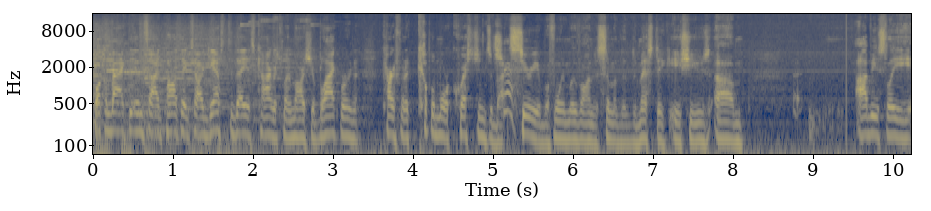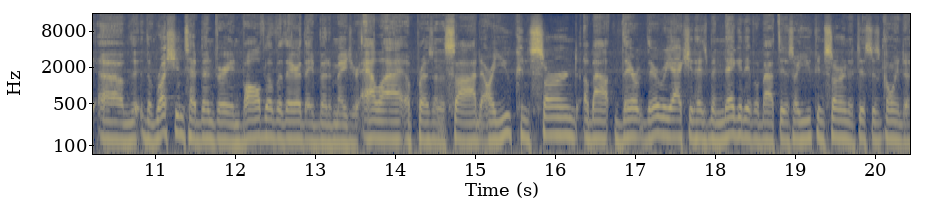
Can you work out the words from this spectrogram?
Welcome back to Inside Politics. Our guest today is Congressman Marsha Blackburn. Congressman, a couple more questions about Sure. Syria before we move on to some of the domestic issues. Um, obviously, uh, the, the Russians have been very involved over there. They've been a major ally of President Assad. Are you concerned about their their reaction has been negative about this? Are you concerned that this is going to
